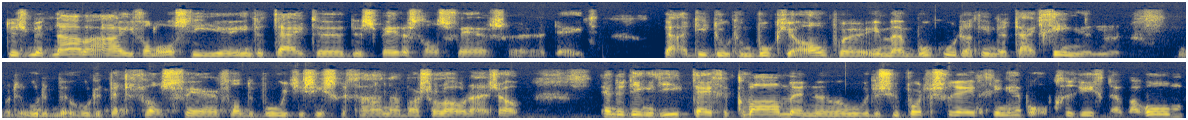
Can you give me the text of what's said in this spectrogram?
Dus met name Arie van Os, die in de tijd de, de spelerstransfers uh, deed. Ja, die doet een boekje open in mijn boek hoe dat in de tijd ging. En hoe, het, hoe het met de transfer van de boertjes is gegaan naar Barcelona en zo. En de dingen die ik tegenkwam en hoe we de supportersvereniging hebben opgericht en waarom.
